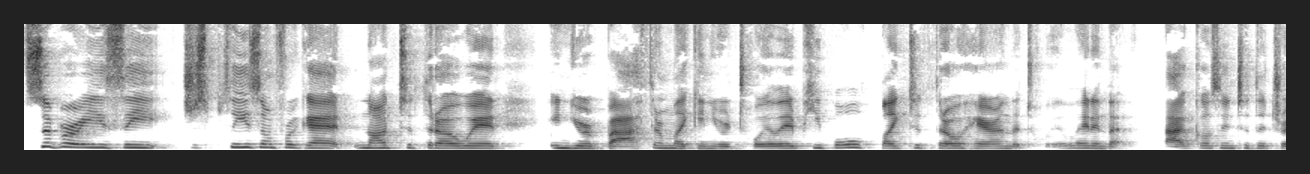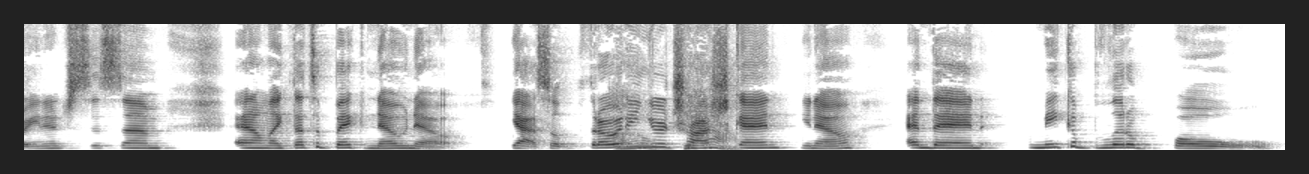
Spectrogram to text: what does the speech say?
Super easy. Just please don't forget not to throw it in your bathroom, like in your toilet. People like to throw hair in the toilet, and that that goes into the drainage system. And I'm like, that's a big no no. Yeah. So throw it oh, in your trash yeah. can, you know, and then make a little bowl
